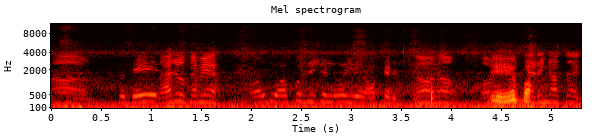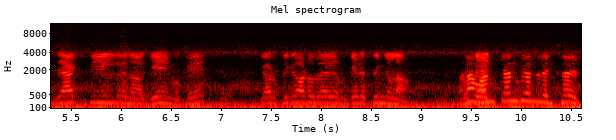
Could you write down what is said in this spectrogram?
Uh, Raju, come here. All the opposition know you're after this. No, no. Yeah, for but- setting up the exact field in a game okay you have to figure out a way to get a single now Anna, Okay. one can be on the leg side.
